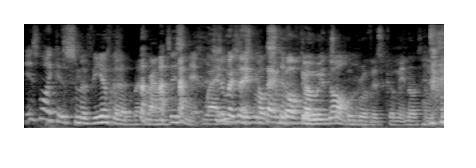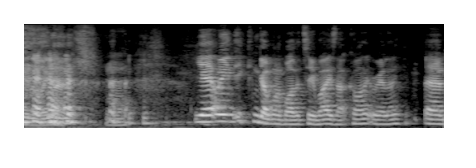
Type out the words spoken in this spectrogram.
it's like it's some of the other grounds, isn't it? Where Just you've imagine just if got playing stuff Bob going and on. Brothers coming or something. like that. yeah. Yeah, I mean, it can go one of either two ways, that can't it? Really, um,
